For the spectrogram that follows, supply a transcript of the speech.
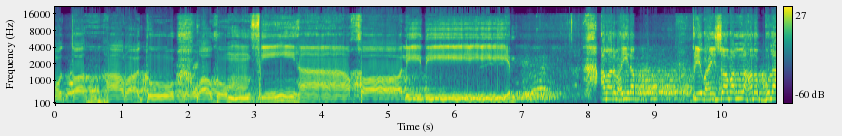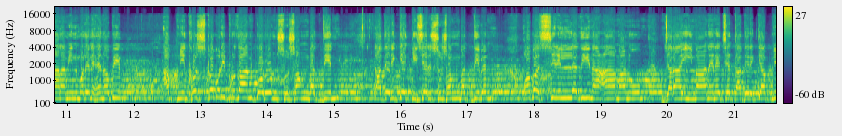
مطهرة وهم فيها خالدين. আমার ভাইরা প্রিয় ভাই, সব আল্লাহ রব্বুল আলামিন বলেন, হে আপনি খোঁজখবরই প্রদান করুন, সুসংবাদ দিন। তাদেরকে কিসের সুসংবাদ দিবেন? অবশ্যিল্লাদিনা আমানু, যারা ঈমান এনেছে, তাদেরকে আপনি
